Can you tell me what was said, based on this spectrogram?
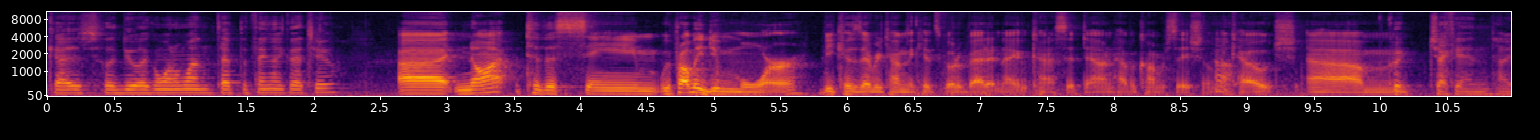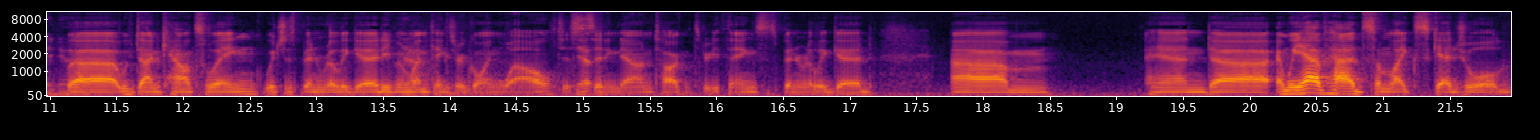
guys like, do like a one-on-one type of thing like that too? Uh, not to the same. We probably do more because every time the kids go to bed at night, we kind of sit down and have a conversation on the Oh. couch. Um, Quick check-in. How you doing? uh, we've done counseling, which has been really good, even Yeah. when things are going well. Just Yep. sitting down and talking through things it's been really good. Um, and uh, and we have had some like scheduled.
